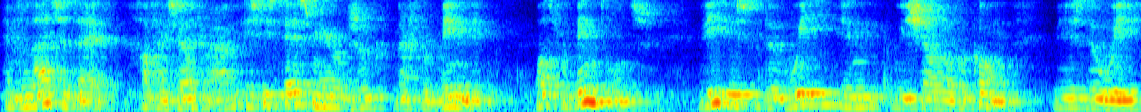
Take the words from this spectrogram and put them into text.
En de laatste tijd, gaf hij zelf aan, is hij steeds meer op zoek naar verbinding. Wat verbindt ons? Wie is de we in We Shall Overcome? Wie is de we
